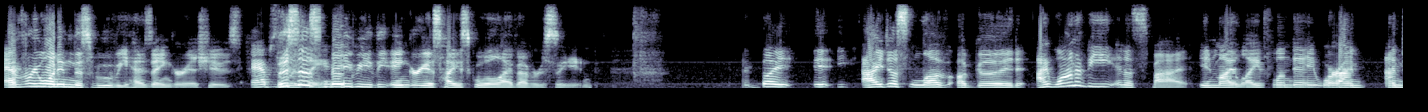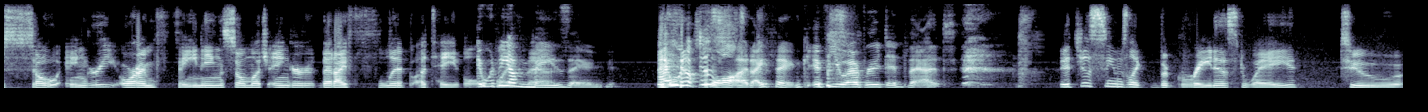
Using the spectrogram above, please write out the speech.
Everyone in this movie has anger issues. Absolutely. This is maybe the angriest high school I've ever seen. But it, I just love a good. I want to be in a spot in my life one day where I'm I'm so angry or I'm feigning so much anger that I flip a table. It would be like that. amazing. I would applaud, I think, if you ever did that. It just seems like the greatest way to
